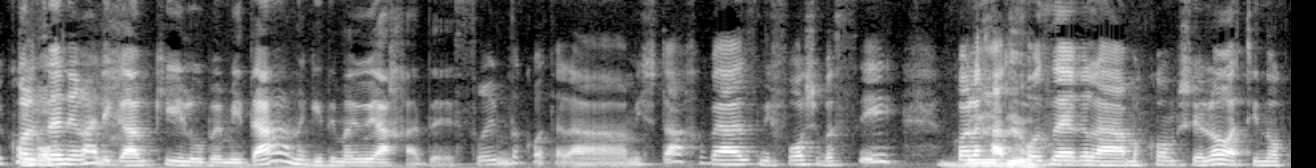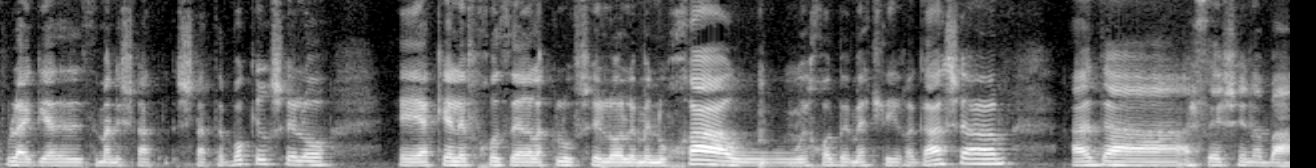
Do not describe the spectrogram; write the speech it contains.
וכל. זה נראה לי גם כאילו במידה, נגיד אם היו יחד אה, 20 דקות על המשטח, ואז נפרוש בשיא, כל אחד. חוזר למקום שלו, התינוק אולי הגיע לזמן לשנת, שנת הבוקר שלו, אה, הכלב חוזר לכלוב שלו למנוחה, הוא יכול באמת להירגע שם, עד הסשן הבא.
